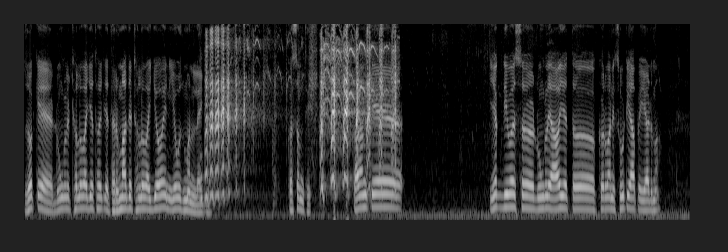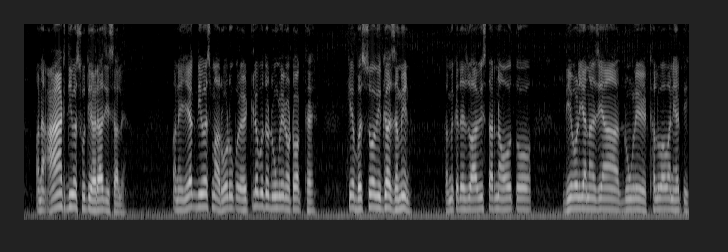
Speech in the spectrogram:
જો કે ડુંગળી ઠલવા જતો એટલે ધર્માદે ઠલવા ગયો હોય ને એવું જ મને લાગ્યું. કસમથી. કારણ કે એક દિવસ ડુંગળી આવીએ તો કરવાની છૂટી આપે યાર્ડમાં. અને આઠ દિવસ સુધી હરાજી ચાલે. અને એક દિવસમાં રોડ ઉપર એટલો બધો ડુંગળીનો ટોક થાય કે બસો વીઘા જમીન. તમે કદાચ જો આ વિસ્તારના હો તો દેવળિયાના જ્યાં ડુંગળી ઠલવાવાની હતી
